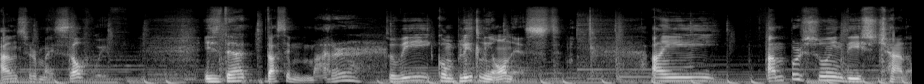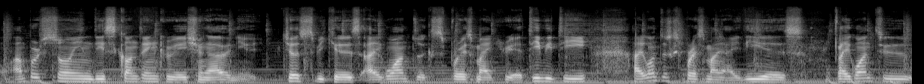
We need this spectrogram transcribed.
answer myself with is that doesn't matter. To be completely honest, I I'm pursuing this channel. I'm pursuing this content creation avenue just because I want to express my creativity, I want to express my ideas, I want to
